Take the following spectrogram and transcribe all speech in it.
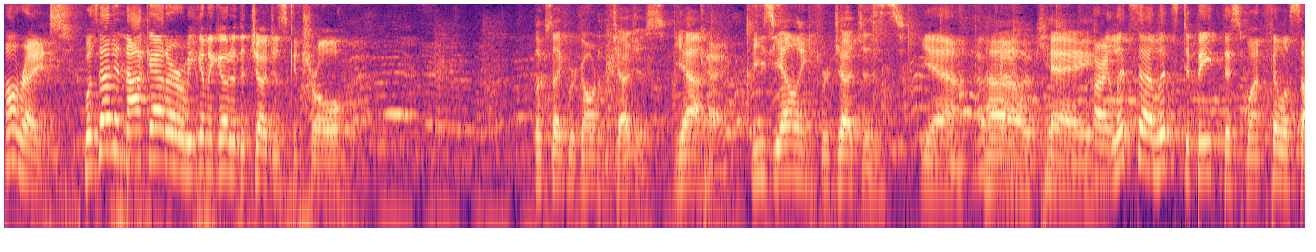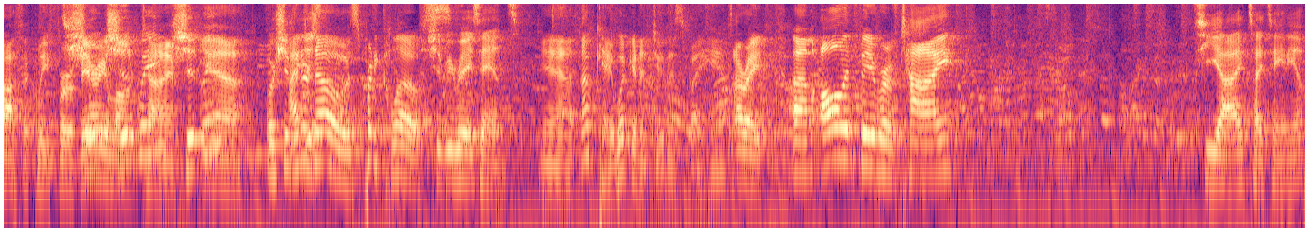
All right. Was that a knockout, or are we going to go to the judges' control? Looks like we're going to the judges. Yeah. Okay. He's yelling for judges. Yeah. Okay. Okay. All right. Let's uh, let's debate this one philosophically for a Should- very long should we? time. Should we? Yeah. Or should we? I we don't know. It's pretty close. Should we raise hands? Yeah. Okay. We're gonna do this by hands. All right. Um, all in favor of tie. TI titanium.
